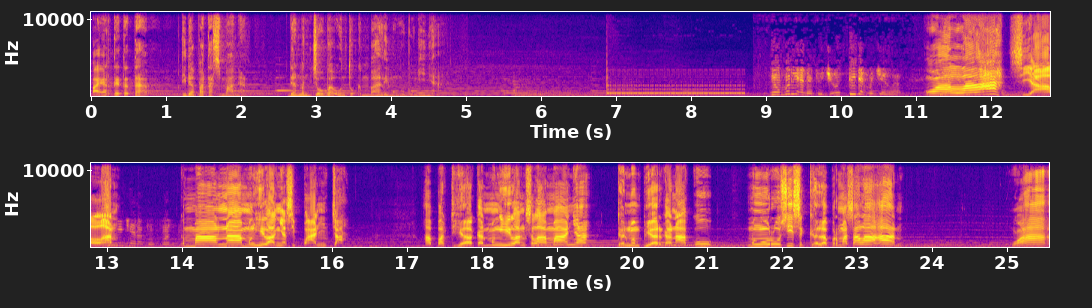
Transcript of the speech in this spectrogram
Pak RT tetap tidak patah semangat dan mencoba untuk kembali menghubunginya. Nomor yang Anda tuju tidak menjawab. Walah, sialan. Ke mana menghilangnya si Panca? Apa dia akan menghilang selamanya dan membiarkan aku mengurusi segala permasalahan? Wah,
